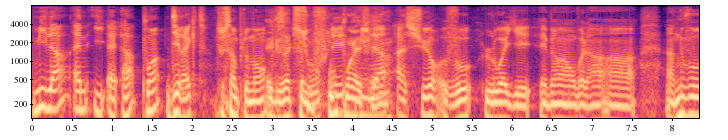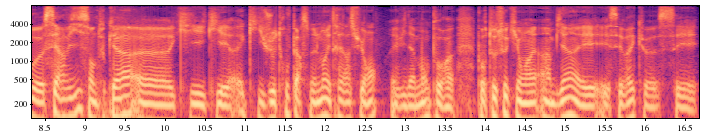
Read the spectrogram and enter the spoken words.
mila m i l a point direct tout simplement. Exactement. Soufflez, Mila assure vos loyers. Et eh ben voilà un, un nouveau service en tout cas euh, qui qui est qui je trouve personnellement est très rassurant évidemment pour pour tous ceux qui ont un, bien et, et c'est vrai que c'est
